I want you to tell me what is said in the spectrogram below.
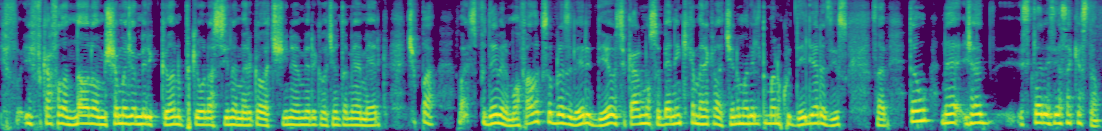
e, e, ficar falando, não, não, me chama de americano porque eu nasci na América Latina e a América Latina também é América. Tipo, ah, vai se fuder, meu irmão, fala que sou brasileiro e deu. Se o cara não souber nem o que é América Latina, manda ele tomar no cu dele e era isso, sabe? Então, né, já esclareci essa questão.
